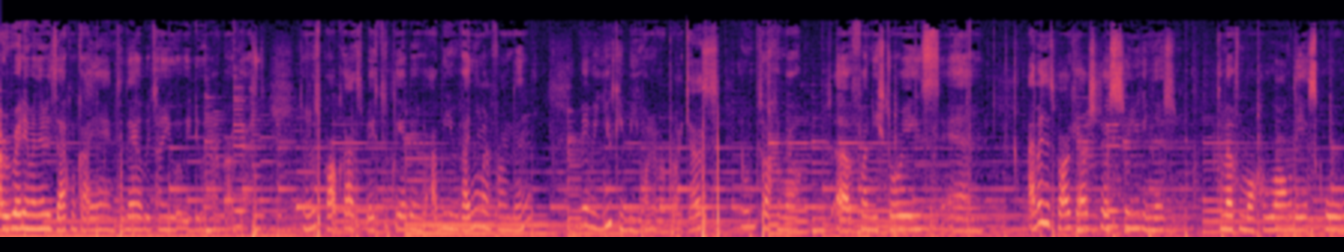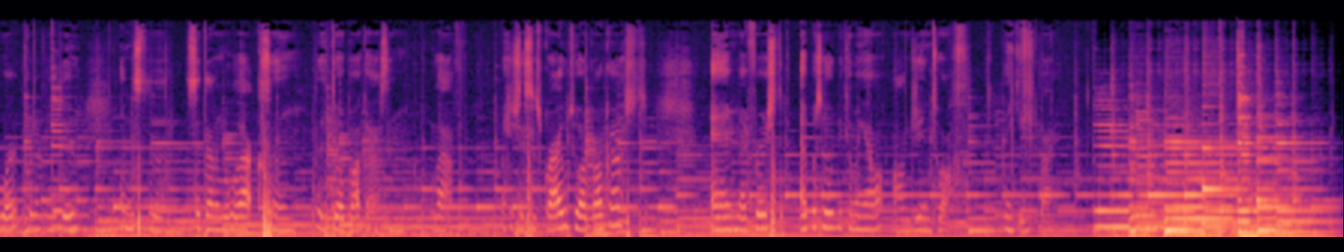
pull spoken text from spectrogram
everybody, my name is Zach Makaya, and today I'll be telling you what we do in our podcast. So in this podcast, basically, I've been I'll be inviting my friends in. Maybe you could be one of our podcasts, and we'll be talking about uh, funny stories. And I made this podcast just so you can just come out from a long day of school, work, whatever you do, and just uh, sit down and relax and listen to our podcast and laugh. Make sure to subscribe to our podcast and my first episode will be coming out on June 12th. Thank you. Bye.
